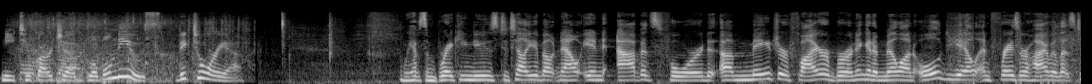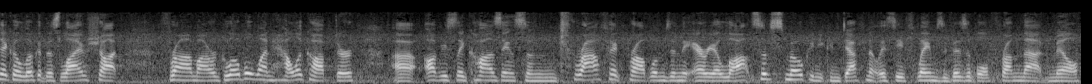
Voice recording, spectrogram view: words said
Neetu Garcha, Global News, Victoria. We have some breaking news to tell you about now in Abbotsford. A major fire burning at a mill on Old Yale and Fraser Highway. Let's take a look at this live shot from our Global One helicopter. Uh, obviously, causing some traffic problems in the area. Lots of smoke, and you can definitely see flames visible from that mill.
